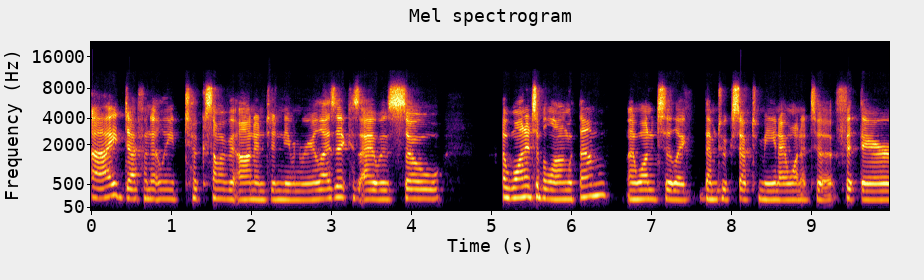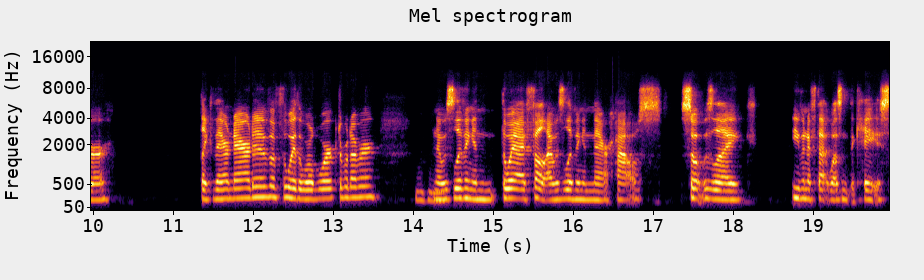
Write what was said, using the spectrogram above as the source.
I definitely took some of it on and didn't even realize it because I was so I wanted to belong with them. I wanted to like them to accept me and I wanted to fit their like their narrative of the way the world worked or whatever. Mm-hmm. And I was living in the way I felt I was living in their house. So it was like even if that wasn't the case,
